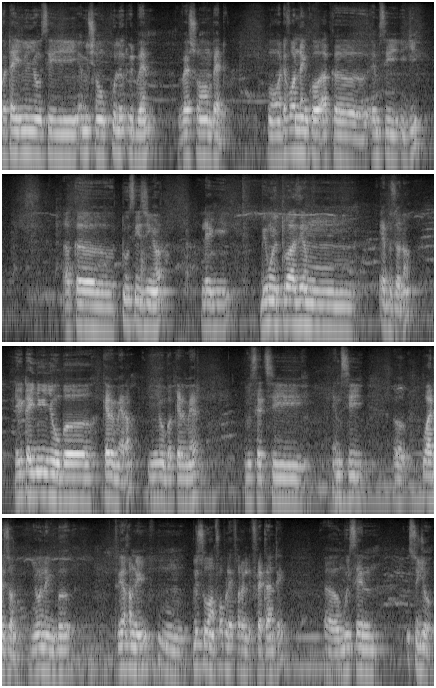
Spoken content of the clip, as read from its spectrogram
Ba tey ñu ñëw si émission couleur urbaine version mbedd. Bon defoon nañ ko ak euh, MC Idji ak euh, Toussi Junior léegi bi mooy troisième épisode ah. Léegi tey ñu ngi ñëw ba Kébémer ah. Ñu ñëw ba Kébémer ñu seet si MC Wadizone ñëw nañ ba fi nga xam ne hmm, plus souvent foofu lay faral di fréquenter muy seen studio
